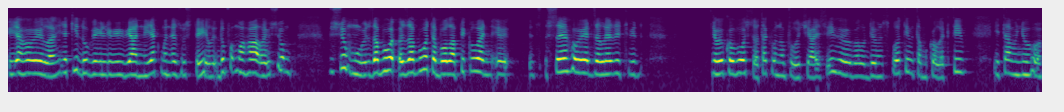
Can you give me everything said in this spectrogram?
я говорила, які добрі львів'яни, як мене зустріли, допомагали, всьому, всьому забота була, піклування. е, Все говорить, залежить від руководства, так воно виходить. Ігор Володимир сплатив там колектив, і там у нього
